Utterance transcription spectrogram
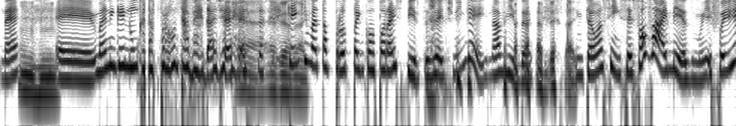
né? Uhum. É, mas ninguém nunca tá pronto, a verdade é É, essa. é verdade. Quem que vai estar tá pronto pra incorporar espírito, gente? Ninguém, na vida. É verdade. Então, assim, você só vai mesmo. E fui,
